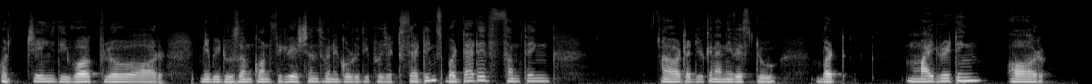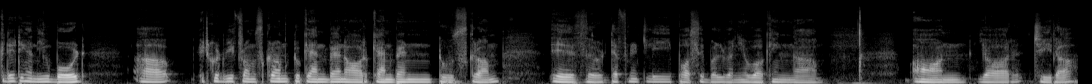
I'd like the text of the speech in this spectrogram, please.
or change the workflow or maybe do some configurations when you go to the project settings, but that is something uh, that you can anyways do. But migrating or creating a new board, uh, it could be from Scrum to Kanban or Kanban to Scrum, is uh, definitely possible when you're working uh, on your Jira.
